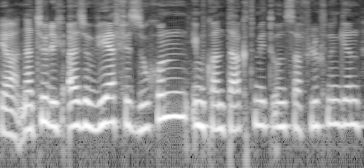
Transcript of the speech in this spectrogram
Ja, natürlich. Also wir versuchen im Kontakt mit unseren Flüchtlingen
